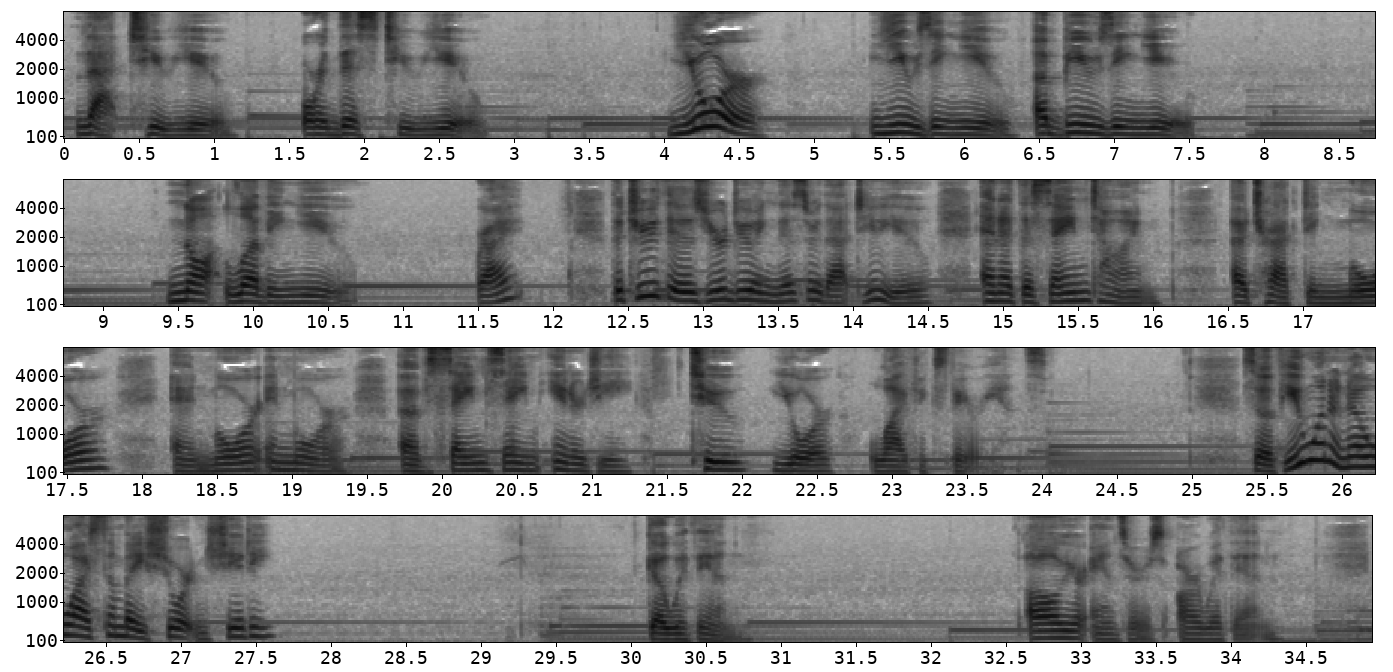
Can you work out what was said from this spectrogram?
that to you or this to you. You're using you, abusing you, not loving you, right? The truth is, you're doing this or that to you, and at the same time, attracting more and more and more of same, same energy to your life experience. So if you want to know why somebody's short and shitty, go within. All your answers are within.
